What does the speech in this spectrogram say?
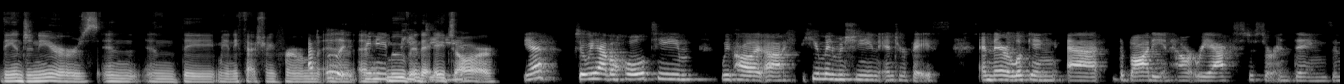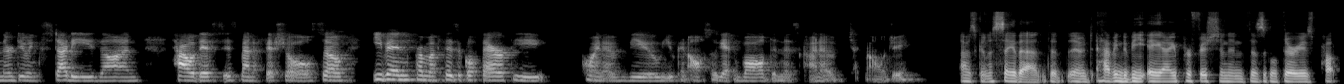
the engineers in in the manufacturing firm Absolutely. and, and move PT. into HR. Yeah. So we have a whole team. We call it a human machine interface, and they're looking at the body and how it reacts to certain things, and they're doing studies on how this is beneficial. So even from a physical therapy point of view, you can also get involved in this kind of technology. I was going to say that that you know, having to be AI proficient in physical therapy is pro-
